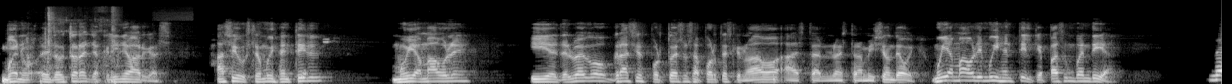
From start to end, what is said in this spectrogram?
Bueno, eh, doctora Jacqueline Vargas, ha sido usted muy gentil, muy amable y desde luego gracias por todos esos aportes que nos ha dado hasta nuestra misión de hoy. Muy amable y muy gentil, que pase un buen día. No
